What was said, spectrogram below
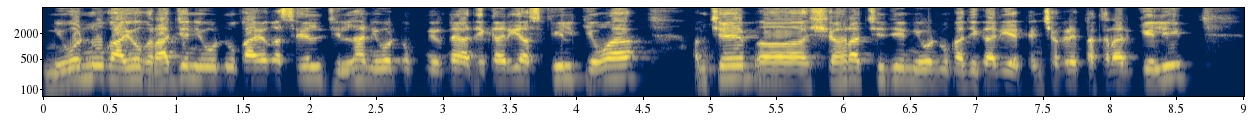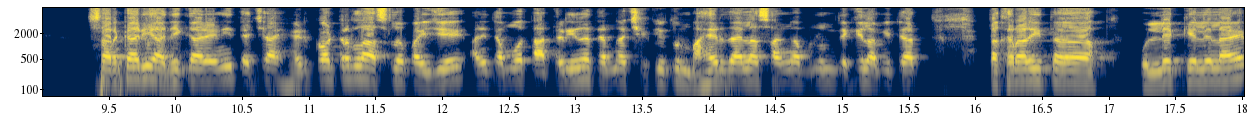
निवडणूक आयोग राज्य निवडणूक आयोग असेल जिल्हा निवडणूक निर्णय अधिकारी असतील किंवा आमचे शहराचे जे निवडणूक अधिकारी आहेत त्यांच्याकडे तक्रार केली सरकारी अधिकाऱ्यांनी त्याच्या हेडक्वार्टरला असलं पाहिजे आणि त्यामुळे तातडीनं त्यांना चिखलीतून बाहेर जायला सांगा म्हणून देखील आम्ही त्यात तक्रारीत उल्लेख केलेला आहे.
